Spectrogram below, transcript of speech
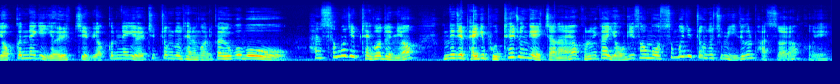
역 끝내기 10집, 역 끝내기 10집 정도 되는 거니까 요거 뭐 한 20집 되거든요. 근데 이제 100이 보태준 게 있잖아요. 그러니까 여기서 뭐 20집 정도 지금 이득을 봤어요. 거의.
